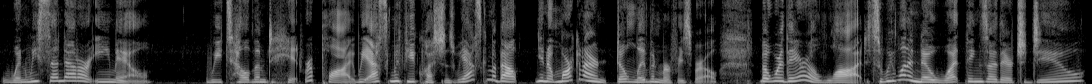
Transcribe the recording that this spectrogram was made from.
when we send out our email. We tell them to hit reply. We ask them a few questions. We ask them about, you know, Mark and I don't live in Murfreesboro, but we're there a lot. So we want to know what things are there to do,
